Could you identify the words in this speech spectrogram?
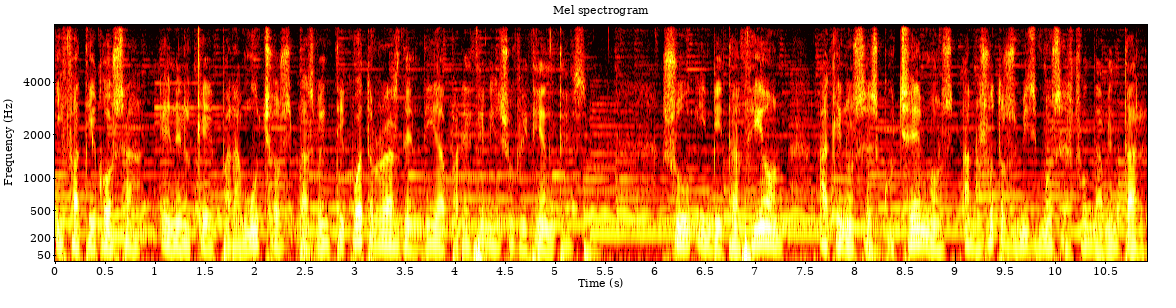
y fatigosa en el que para muchos las 24 horas del día parecen insuficientes. Su invitación a que nos escuchemos a nosotros mismos es fundamental.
